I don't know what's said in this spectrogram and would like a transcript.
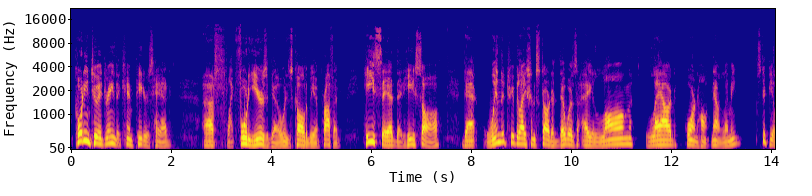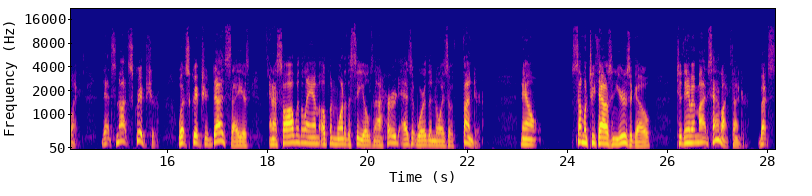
According to a dream that Ken Peters had uh, like 40 years ago when he was called to be a prophet, he said that he saw that when the tribulation started, there was a long, loud horn honk. Now, let me stipulate that's not scripture. What scripture does say is and I saw when the Lamb opened one of the seals, and I heard, as it were, the noise of thunder. Now, someone 2,000 years ago, to them it might sound like thunder, but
